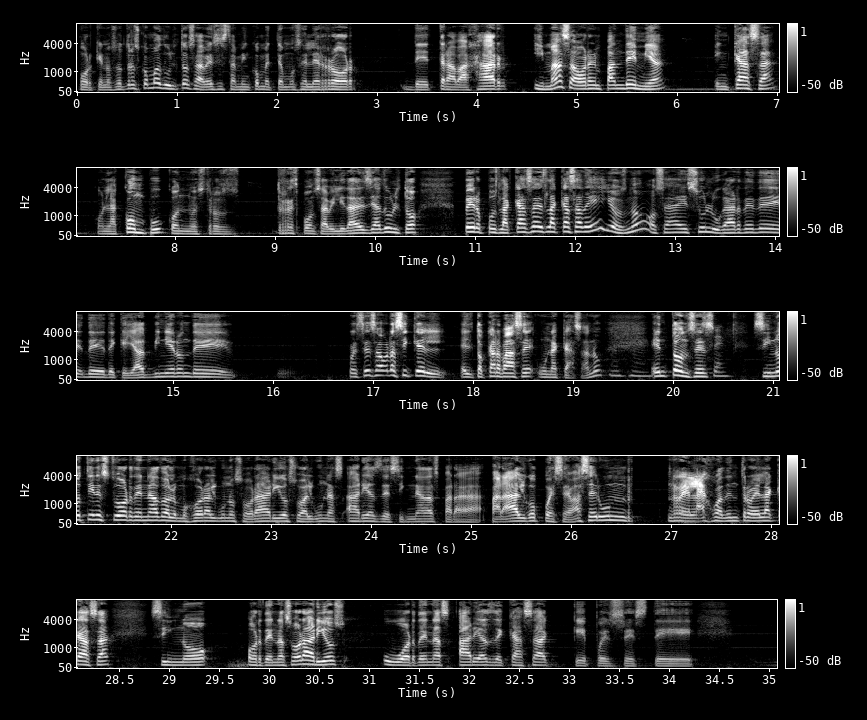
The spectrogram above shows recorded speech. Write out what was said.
Porque nosotros como adultos a veces también cometemos el error de trabajar, y más ahora en pandemia, en casa, con la compu, con nuestros responsabilidades de adulto, pero pues la casa es la casa de ellos, ¿no? O sea, es su lugar de, de, que ya vinieron de pues es ahora sí que el, el tocar base una casa, ¿no? Entonces, Sí. si no tienes tú ordenado a lo mejor algunos horarios o algunas áreas designadas para, para algo, pues se va a hacer un relajo adentro de la casa si no ordenas horarios u ordenas áreas de casa que pues este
